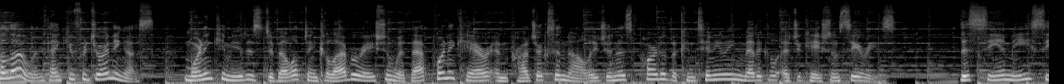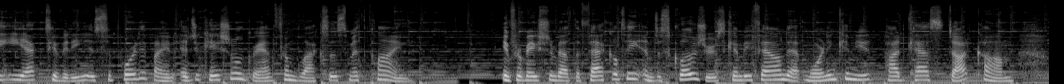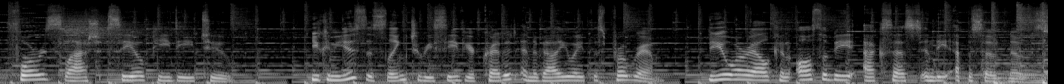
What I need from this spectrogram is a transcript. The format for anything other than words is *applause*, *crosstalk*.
Hello, and thank you for joining us. Morning Commute is developed in collaboration with At Point of Care and Projects and Knowledge and is part of a continuing medical education series. This CME CE activity is supported by an educational grant from GlaxoSmithKline. Information about the faculty and disclosures can be found at morningcommutepodcast.com forward slash COPD2. You can use this link to receive your credit and evaluate this program. The URL can also be accessed in the episode notes.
